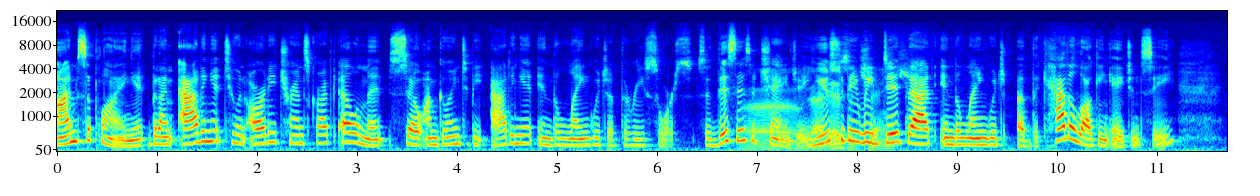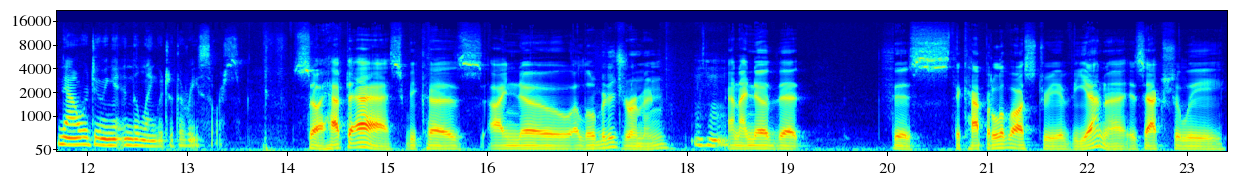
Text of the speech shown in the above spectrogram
I'm supplying it, but I'm adding it to an already transcribed element, so I'm going to be adding it in the language of the resource. So this is a change. It used to be we did that in the language of the cataloging agency. Now we're doing it in the language of the resource. So I have to ask because I know a little bit of German, Mm-hmm. and I know that this the capital of Austria, Vienna, is actually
